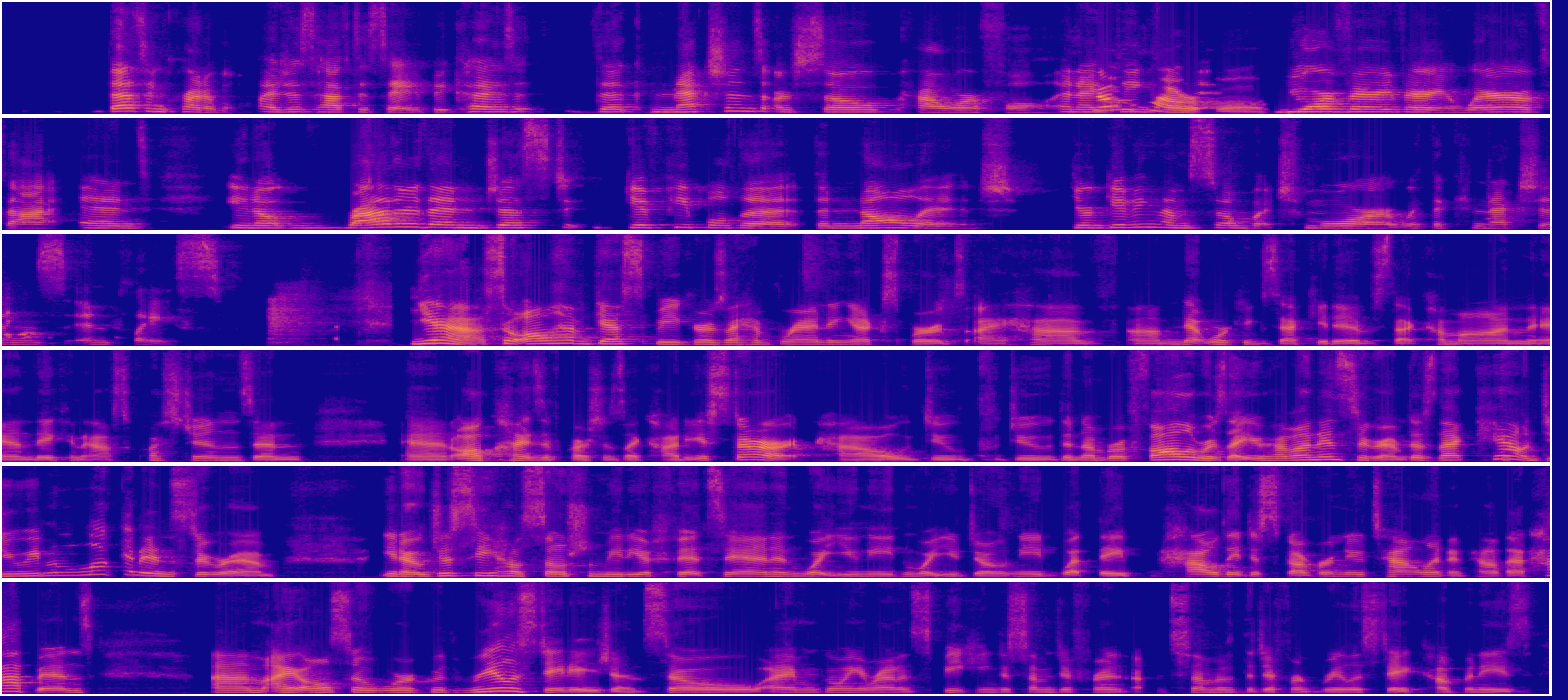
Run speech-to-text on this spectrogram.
that's incredible. I just have to say because the connections are so powerful, and I think powerful. You're very very aware of that, and you know, rather than just give people the the knowledge, you're giving them so much more with the connections in place. Yeah, so I'll have guest speakers. I have branding experts. I have um, network executives that come on and they can ask questions and and all kinds of questions like how do you start? How do do the number of followers that you have on Instagram does that count? Do you even look at Instagram? You know, just see how social media fits in and what you need and what you don't need, what they how they discover new talent and how that happens. Um, I also work with real estate agents, so I'm going around and speaking to some different some of the different real estate companies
